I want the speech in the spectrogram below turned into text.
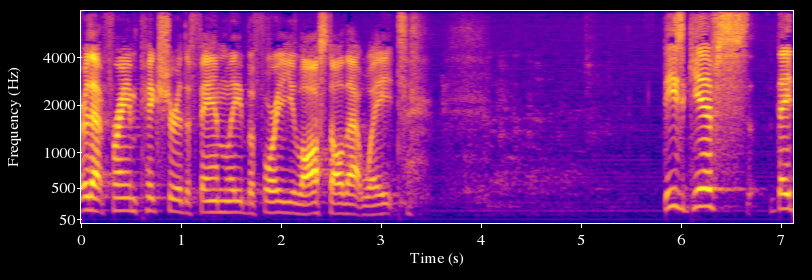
or that framed picture of the family before you lost all that weight. These gifts, they,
